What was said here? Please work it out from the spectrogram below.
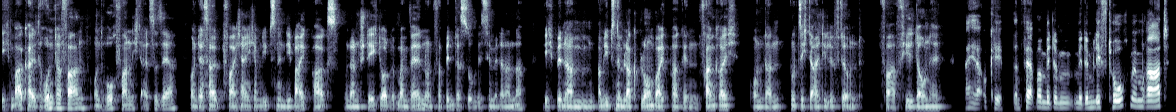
ich mag halt runterfahren und hochfahren nicht allzu sehr. Und deshalb fahre ich eigentlich am liebsten in die Bikeparks. Und dann stehe ich dort mit meinem Van und verbinde das so ein bisschen miteinander. Ich bin am, am liebsten im Lac Blanc Bikepark in Frankreich und dann nutze ich da halt die Lifte und fahre viel Downhill. Ah ja, okay. Dann fährt man mit dem, mit dem Lift hoch mit dem Rad.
